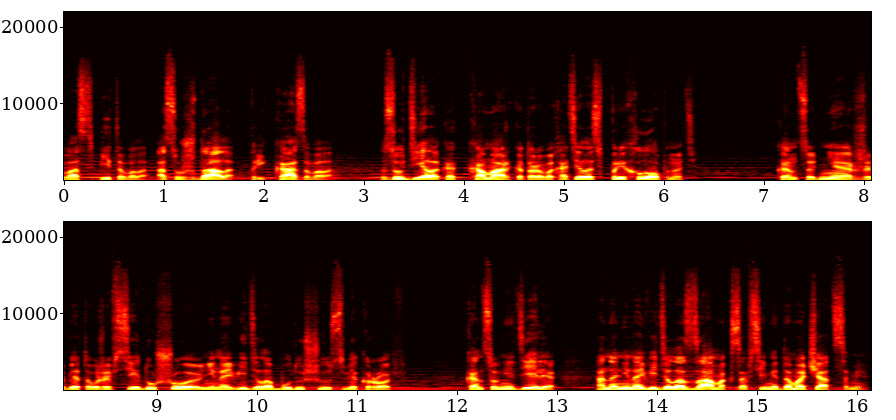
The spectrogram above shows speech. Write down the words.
воспитывала, осуждала, приказывала. Зудела, как комар, которого хотелось прихлопнуть. К концу дня Ржебета уже всей душою ненавидела будущую свекровь. К концу недели она ненавидела замок со всеми домочадцами.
